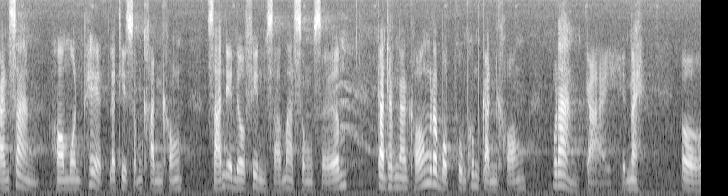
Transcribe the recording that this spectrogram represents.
การสร้าง ฮอร์โมนเพศ และที่สำคัญของสารเอนโดฟินสามารถส่งเสริม การทำงานของระบบภูมิคุ้มกันของร่างกายเห็นไหมโอ้โห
